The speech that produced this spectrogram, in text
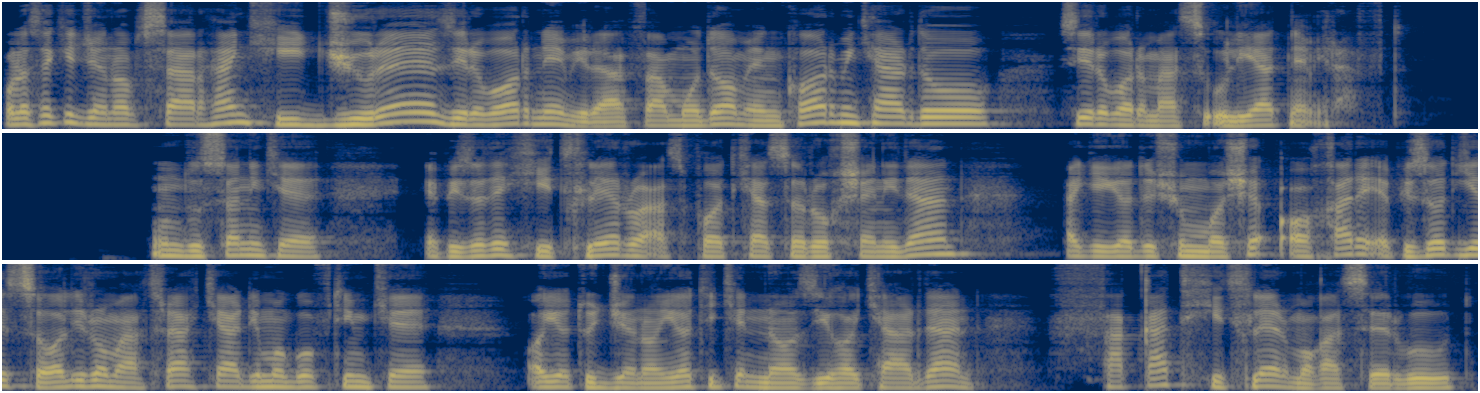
خلاصه که جناب سرهنگ هیچ جوره زیر بار نمی‌رفت و مدام انکار می‌کرد و زیر بار مسئولیت نمی‌رفت. اون دوستانی که اپیزود هیتلر رو از پادکست رخ شنیدن اگه یادشون باشه آخر اپیزود یه سوالی رو مطرح کردیم و گفتیم که آیا تو جنایاتی که نازی ها کردن فقط هیتلر مقصر بود؟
